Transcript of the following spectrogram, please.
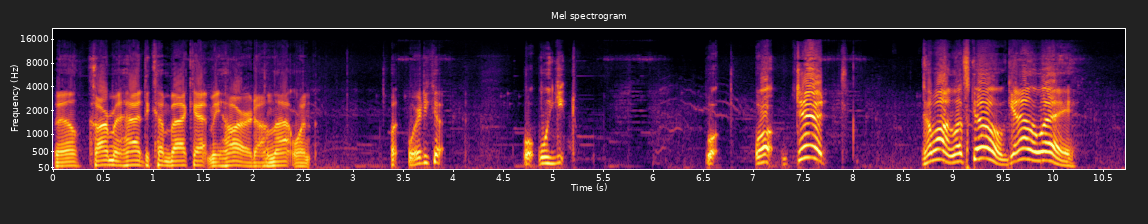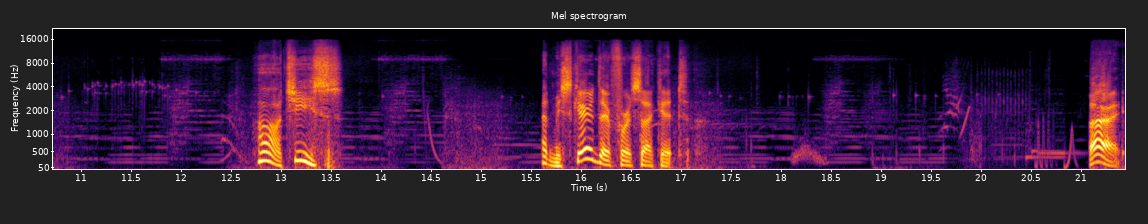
Well, Karma had to come back at me hard on that one. What, where'd he go? Well, well, you... well, well, dude! Come on, let's go! Get out of the way! Oh, jeez. Had me scared there for a second. Alright.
